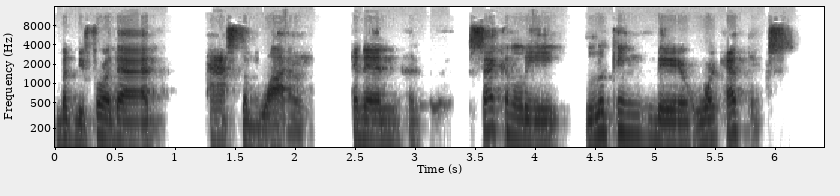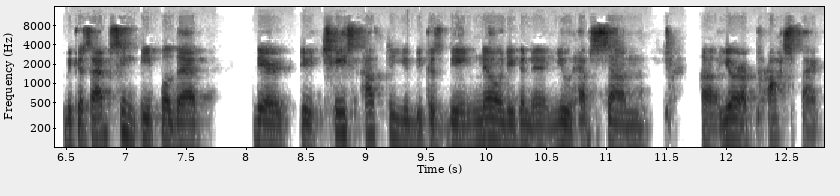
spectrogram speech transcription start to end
But before that, ask them why. And then uh, secondly, looking their work ethics. Because I've seen people that they're they chase after you because they know they're gonna you have some uh, you're a prospect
